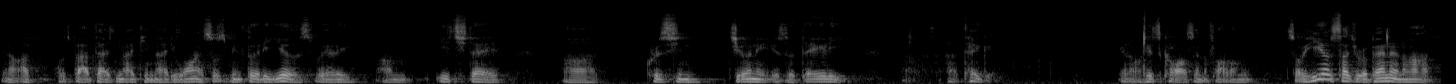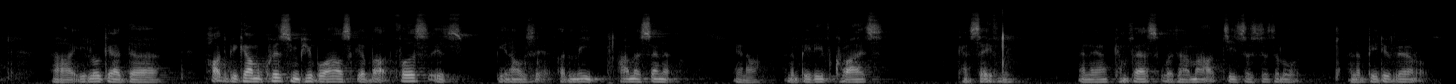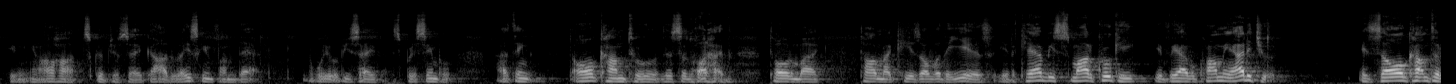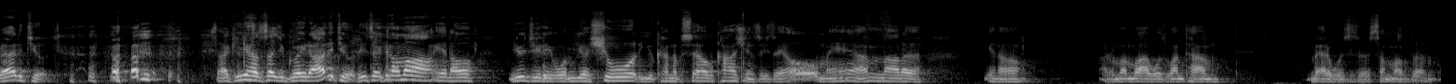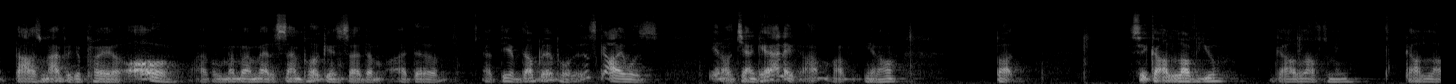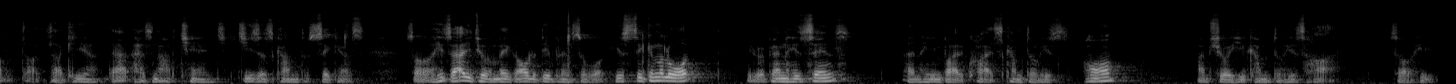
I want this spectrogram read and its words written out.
you know, I was baptized in 1991, so it's been 30 years really. Um, each day, uh, Christian journey is a daily uh, take, you know, his cross and follow me. So he has such a repentant heart. Uh, you look at the, how to become a Christian. People ask about first is, you know, say, admit I'm a sinner, you know, and believe Christ can save me, and then confess with our mouth Jesus is the Lord, and believe even in our heart, Scripture say God raised him from death. We will be saved. It's pretty simple. I think all come to this is what I've told my taught my kids over the years. It can't be smart cookie if we have a crummy attitude. It's all come to the attitude. it's like he has such a great attitude. He said, "Come on, you know." Usually, when you're short, you kind of self-conscious. You say, "Oh man, I'm not a," you know. I remember I was one time met with uh, some of the Dallas Maverick player. Oh, I remember I met Sam Perkins at the, at the at DFW airport. This guy was, you know, gigantic. I'm, I'm, you know, but see, God loved you. God loved me. God loved Zacchaeus. That has not changed. Jesus come to seek us. So his attitude make all the difference of he's seeking the Lord. He repented his sins, and he invited Christ come to his home. I'm sure he come to his heart. So he,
